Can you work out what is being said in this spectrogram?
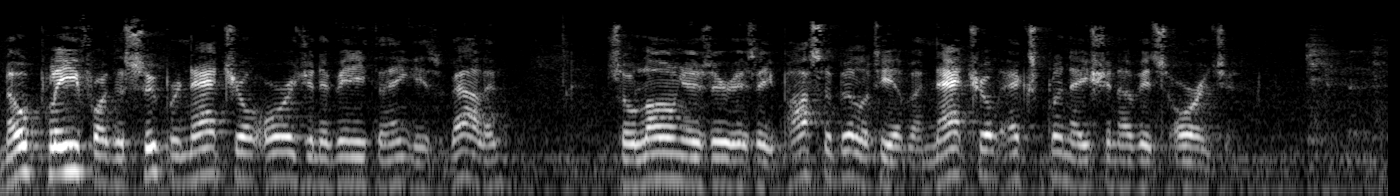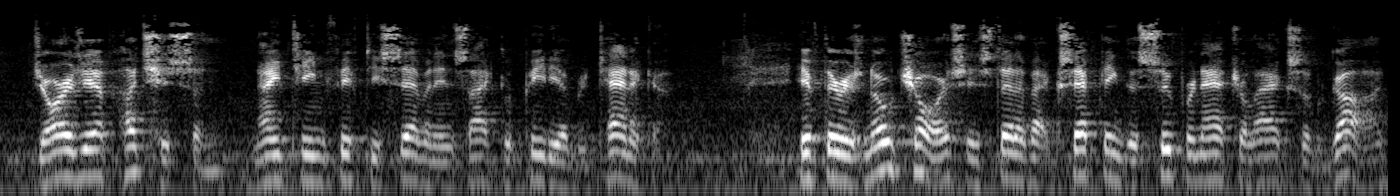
"No plea for the supernatural origin of anything is valid so long as there is a possibility of a natural explanation of its origin. George F. Hutcheson, 1957 Encyclopedia Britannica. If there is no choice, instead of accepting the supernatural acts of God,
